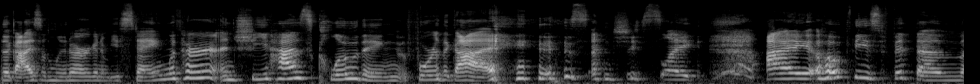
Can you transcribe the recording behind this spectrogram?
the guys in Luna are going to be staying with her and she has clothing for the guys. And she's like I hope these fit them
